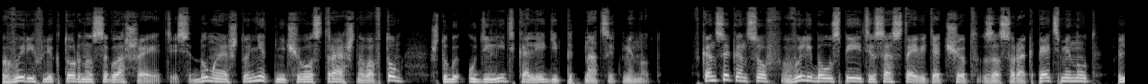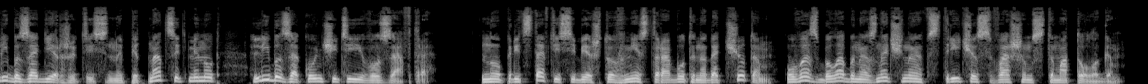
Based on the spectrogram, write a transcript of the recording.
вы рефлекторно соглашаетесь, думая, что нет ничего страшного в том, чтобы уделить коллеге 15 минут. В конце концов, вы либо успеете составить отчет за 45 минут, либо задержитесь на 15 минут, либо закончите его завтра. Но представьте себе, что вместо работы над отчетом у вас была бы назначена встреча с вашим стоматологом.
